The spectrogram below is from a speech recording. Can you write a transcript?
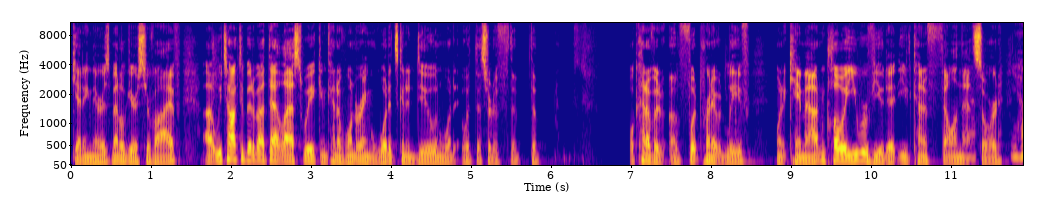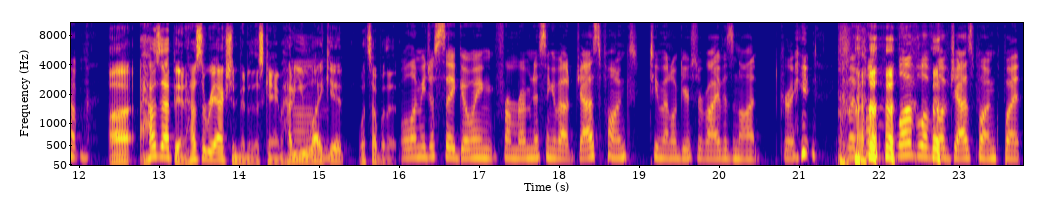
getting there is Metal Gear Survive. Uh, we talked a bit about that last week and kind of wondering what it's going to do and what what the sort of the, the what kind of a, a footprint it would leave when it came out. And Chloi, you reviewed it. You kind of fell on that sword. Yep. Uh, how's that been? How's the reaction been to this game? How do you like it? What's up with it? Well, let me just say, going from reminiscing about jazz punk to Metal Gear Survive is not great. I love, love, love, love jazz punk, but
